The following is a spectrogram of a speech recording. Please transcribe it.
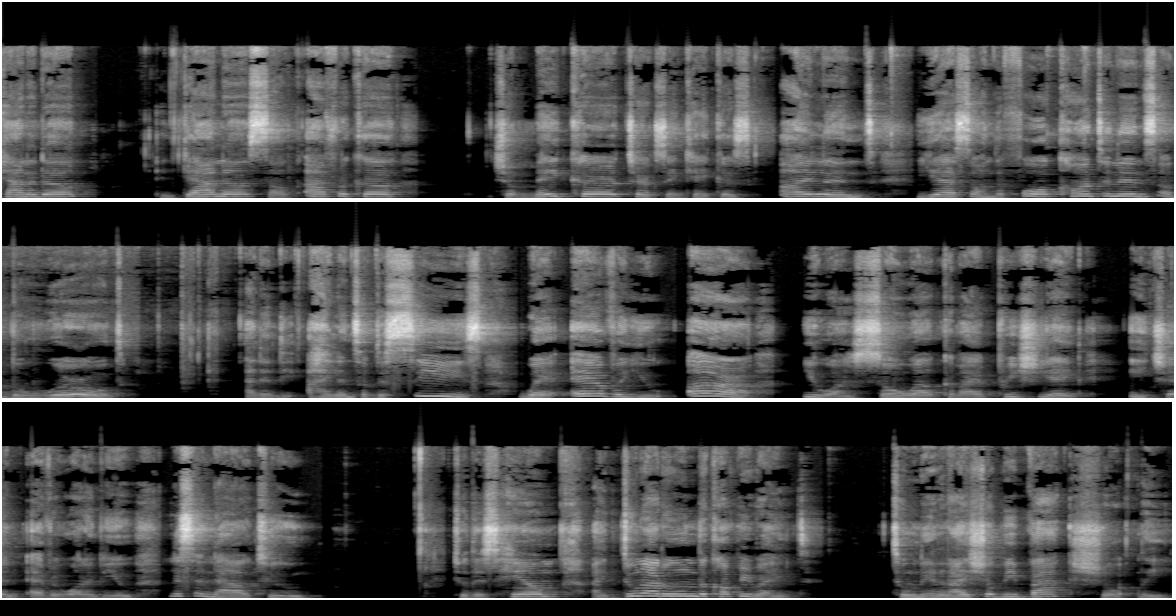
Canada, in Ghana, South Africa, Jamaica, Turks and Caicos Islands. Yes, on the four continents of the world and in the islands of the seas, wherever you are, you are so welcome. I appreciate each and every one of you. Listen now to to this hymn. I do not own the copyright. Tune in and I shall be back shortly.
